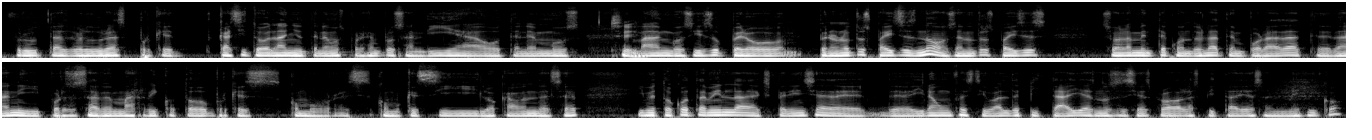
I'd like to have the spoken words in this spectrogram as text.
frutas, verduras, porque casi todo el año tenemos, por ejemplo, sandía o tenemos mangos y eso, pero, pero en otros países no, o sea, en otros países solamente cuando es la temporada te dan y por eso sabe más rico todo porque es como, como que sí lo acaban de hacer. Y me tocó también la experiencia de, ir a un festival de pitayas, no sé si has probado las pitayas en México.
